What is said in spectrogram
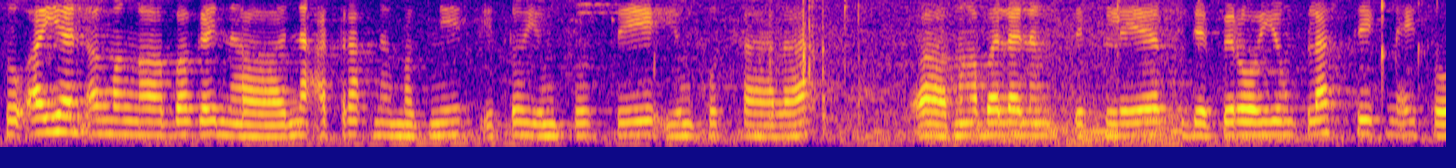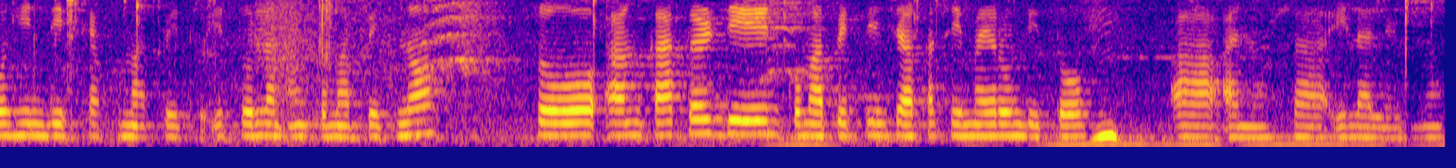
So, ayan ang mga bagay na na-attract ng magnet. Ito yung susi, yung kutsara, ah, mga bala ng stapler. Pero yung plastic na ito, hindi siya kumapit. So, ito lang ang kumapit, no? So, ang cutter din, kumapit din siya kasi mayroon dito ah, ano sa ilalim, no?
